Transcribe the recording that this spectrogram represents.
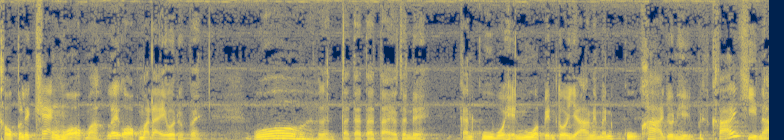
เขาก็เลยแข้งหัวออกมาเลยออกมาได้วันไป โอ้ตายตายตายตายสันเดกันกูบ่เห็นงัวเป็นตัวอย่างเนี่ยมันกูฆ่าจนเห็นขายขีนา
